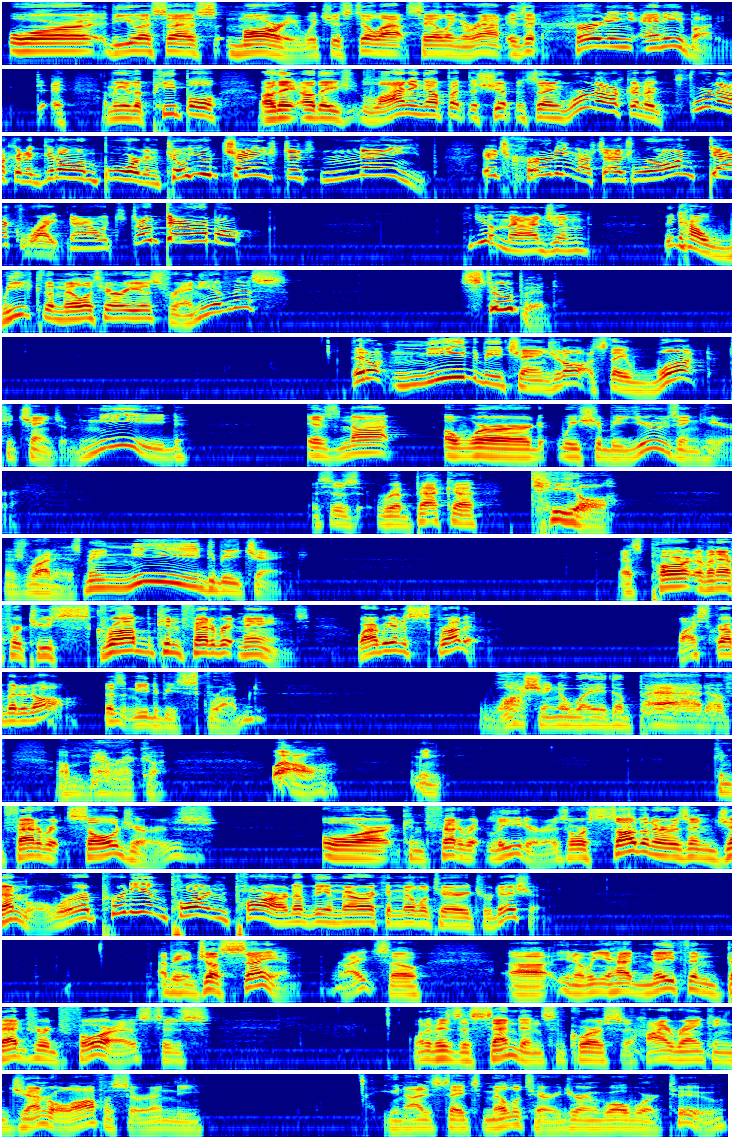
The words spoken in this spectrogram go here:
Or the USS Maury, which is still out sailing around, is it hurting anybody? I mean, the people are they are they lining up at the ship and saying we're not gonna we're not gonna get on board until you change its name? It's hurting us as we're on deck right now. It's so terrible. Can you imagine? I mean, how weak the military is for any of this? Stupid. They don't need to be changed at all. It's they want to change them. Need is not a word we should be using here. This is Rebecca Kheel is writing this. May need to be changed as part of an effort to scrub Confederate names. Why are we going to scrub it? Why scrub it at all? It doesn't need to be scrubbed. Washing away the bad of America. Well, I mean, Confederate soldiers or Confederate leaders or Southerners in general were a pretty important part of the American military tradition. I mean, just saying, right? So, uh, you know, when you had Nathan Bedford Forrest, his one of his descendants, of course, a high-ranking general officer in the United States military during World War II,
